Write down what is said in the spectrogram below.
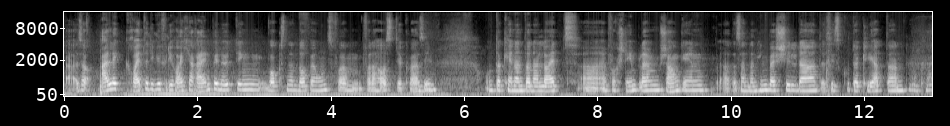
also alle Kräuter, die wir für die Räuchereien benötigen, wachsen dann da bei uns vor, vor der Haustür quasi. Mhm. Und da können dann auch Leute äh, einfach stehen bleiben, schauen gehen. Äh, da sind dann Hinweisschilder, das ist gut erklärt dann, Okay.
